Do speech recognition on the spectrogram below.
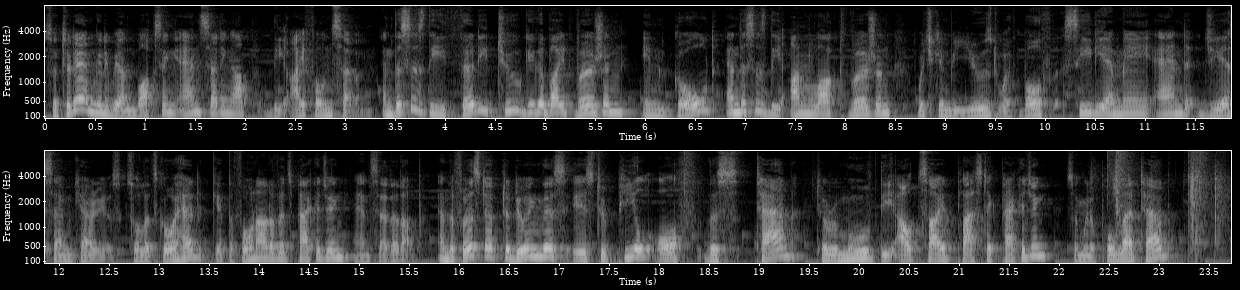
So today I'm going to be unboxing and setting up the iPhone 7. And this is the 32 gigabyte version in gold and this is the unlocked version which can be used with both CDMA and GSM carriers. So let's go ahead, get the phone out of its packaging and set it up. And the first step to doing this is to peel off this tab to remove the outside plastic packaging. So I'm going to pull that tab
